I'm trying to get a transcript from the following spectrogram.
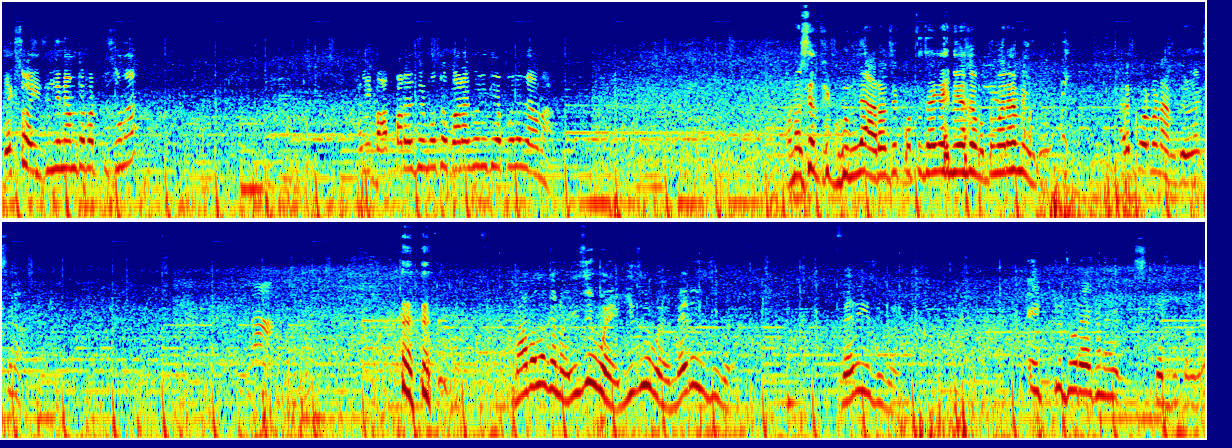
দেখছ ইজিলি নামতে পারতেছো না? খালি বাপ্পারাজের মতো গড়াগড়ি দিয়ে পড়ে যাও না। আমার সাথে ঘুরলে আরও যে কত জায়গায় নিয়ে যাব তোমার আমি? আরে পড়বে না আমি ধরে রাখছি না। না। না বলো কেন easy way easy way very easy way very easy way একটু জোরে এখানে স্টেপ দিতে হবে।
